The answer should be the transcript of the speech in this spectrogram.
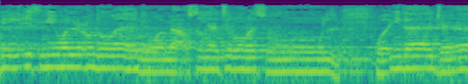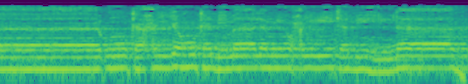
بالإثم والعدوان ومعصية الرسول. وإذا جاءوك حيوك بما لم يحيك به الله.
